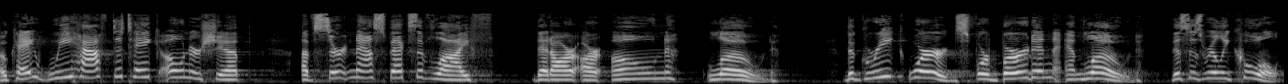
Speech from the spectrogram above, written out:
Okay? We have to take ownership of certain aspects of life that are our own load. The Greek words for burden and load this is really cool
